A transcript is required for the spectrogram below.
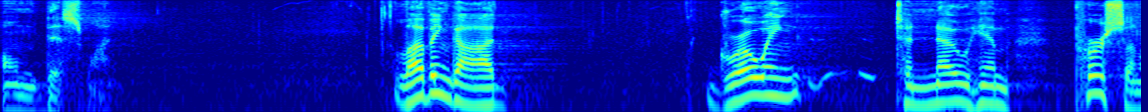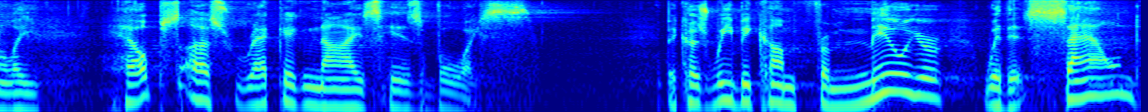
on this one. Loving God, growing to know Him personally, helps us recognize His voice because we become familiar with its sound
